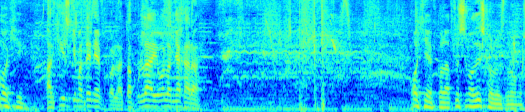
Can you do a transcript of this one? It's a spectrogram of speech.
όχι. Αρχίζει και μαθαίνει εύκολα. Τα πουλάει όλα μια χαρά. Όχι εύκολα. Αυτός είναι ο δύσκολος δρόμος.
